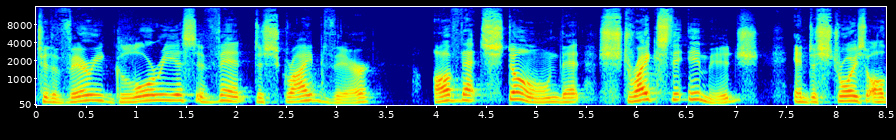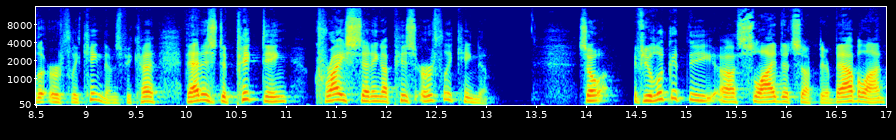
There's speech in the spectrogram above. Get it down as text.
to the very glorious event described there of that stone that strikes the image and destroys all the earthly kingdoms, because that is depicting Christ setting up his earthly kingdom. So if you look at the uh, slide that's up there, Babylon,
